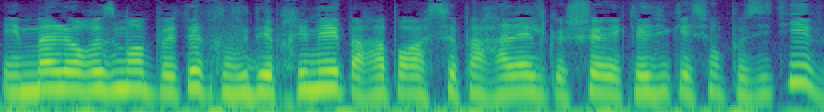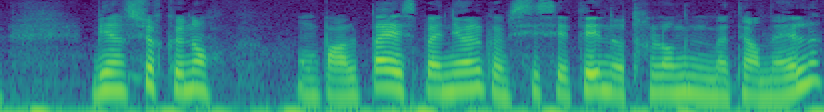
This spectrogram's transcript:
et malheureusement peut-être vous déprimer par rapport à ce parallèle que je fais avec l'éducation positive. Bien sûr que non. On ne parle pas espagnol comme si c'était notre langue maternelle.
